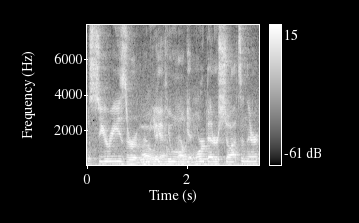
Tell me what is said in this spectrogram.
a series or a movie, oh, if you will, get more better shots in there.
